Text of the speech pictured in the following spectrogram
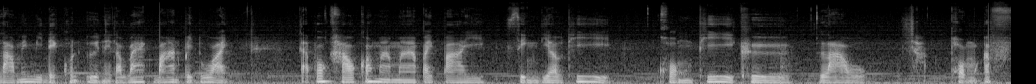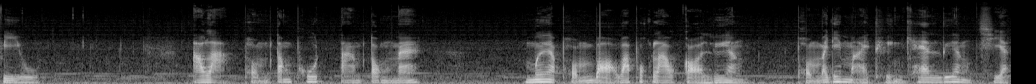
เราไม่มีเด็กคนอื่นในละแวกบ้านไปด้วย แต่พวกเขาก็มามาไปไปสิ่งเดียวที่คงที่คือเราผมกับฟิลเอาล่ะ ผมต้องพูดตามตรงนะ เมื่อผมบอกว่าพวกเราก่อเรื่อง ผมไม่ได้หมายถึงแค่เรื่องเฉียด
